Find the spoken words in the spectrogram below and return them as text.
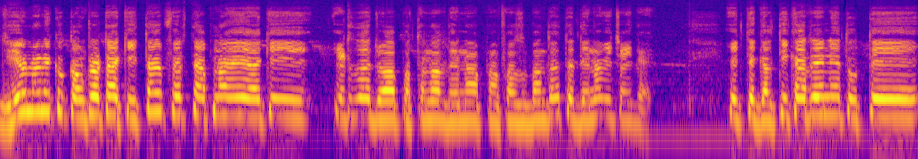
ਜੇ ਉਹਨਾਂ ਨੇ ਕੋਈ ਕਾਊਂਟਰ ਅਟੈਕ ਕੀਤਾ ਫਿਰ ਤਾਂ ਆਪਣਾ ਇਹ ਹੈ ਕਿ ਇੱਟ ਦਾ ਜਵਾਬ ਪੱਥਰ ਨਾਲ ਦੇਣਾ ਆਪਣਾ ਫਰਜ਼ ਬਣਦਾ ਤੇ ਦੇਣਾ ਵੀ ਚਾਹੀਦਾ ਹੈ। ਇੱਕ ਤੇ ਗਲਤੀ ਕਰ ਰਹੇ ਨੇ ਤੇ ਉੱਤੇ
